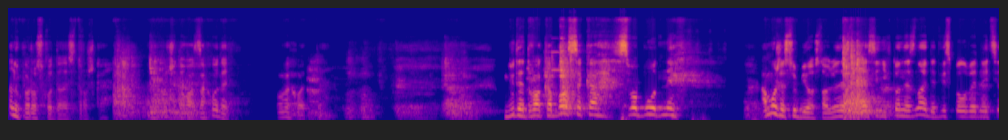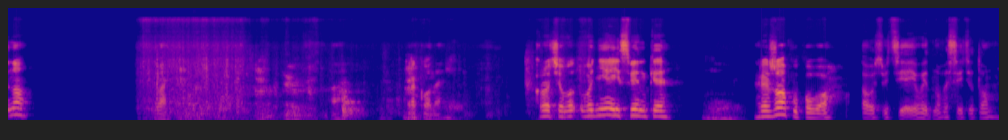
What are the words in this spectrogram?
А ну порозходились трошки. Не хочу до вас заходити. Виходьте. Буде два кабасика свободних. А може собі оставлю. Не знаю, якщо ніхто не знайде, 2,5 ціна. Давай. А, дракони. Коротше, в, в однієї свинки грижа пупова. Та ось від цієї видно висить у тому.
